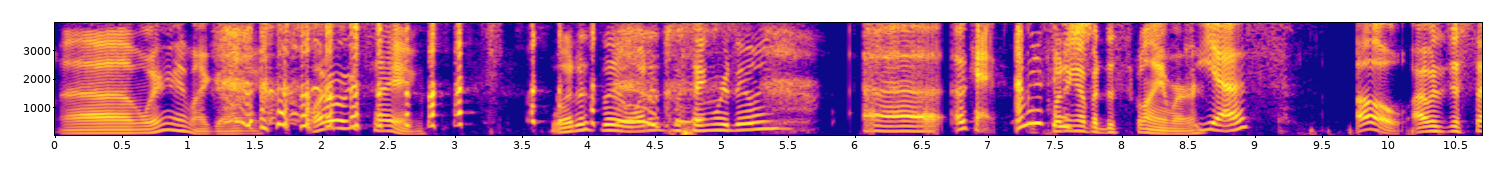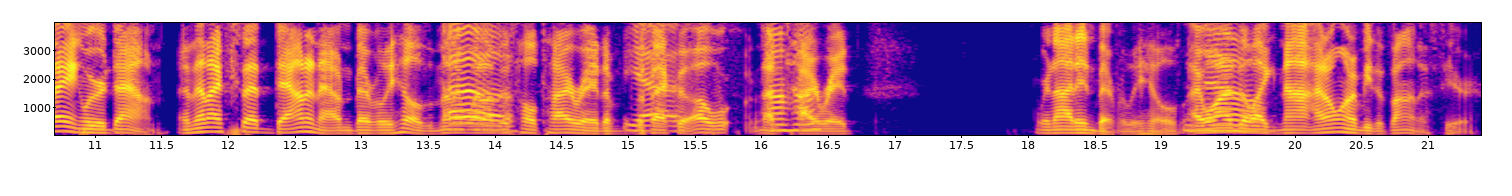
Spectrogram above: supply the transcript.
Um, where am I going? what are we saying? What is the what is the thing we're doing? okay. I'm going to Putting finish. up a disclaimer. yes. Oh, I was just saying we were down, and then I said down and out in Beverly Hills, and then I went on Oh. this whole tirade of the fact that oh, not Uh-huh. tirade. We're not in Beverly Hills. I wanted to No. like not. I don't want to be dishonest here.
